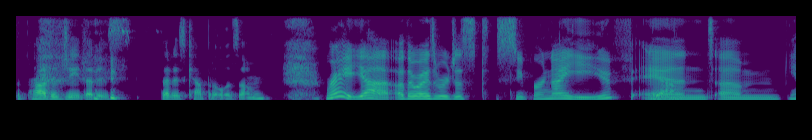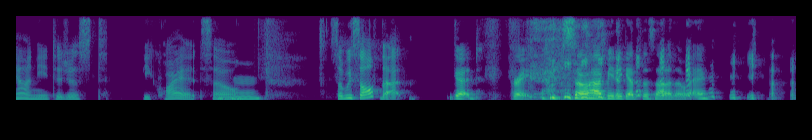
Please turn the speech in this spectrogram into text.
the prodigy that is that is capitalism. right. Yeah. Otherwise, we're just super naive Yeah. and, um, yeah, need to just be quiet. So, Mhm. so we solved that. Good, great. I'm so happy to get this out of the way. yeah.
